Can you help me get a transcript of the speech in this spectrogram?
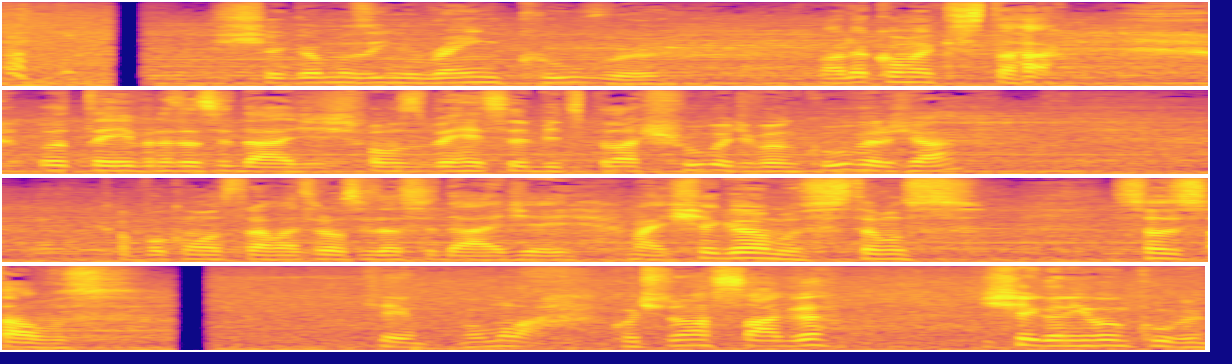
Chegamos em Vancouver. Olha como é que está o tempo nessa cidade. Fomos bem recebidos pela chuva de Vancouver já. Daqui a pouco eu vou mostrar mais pra vocês da cidade aí. Mas chegamos, estamos sãos e salvos. Ok, vamos lá. Continuando a saga de chegando em Vancouver.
